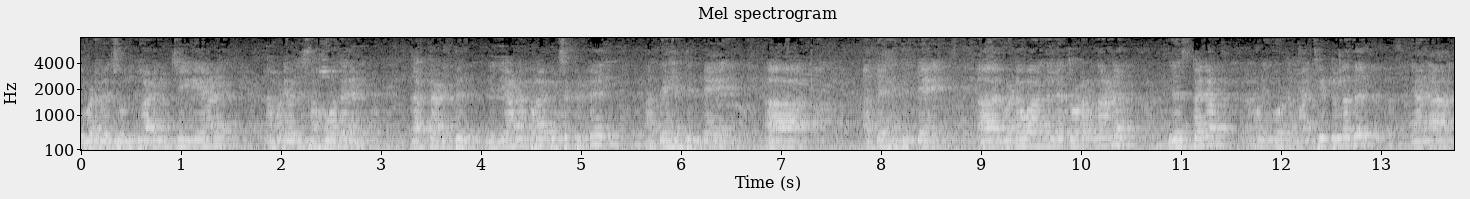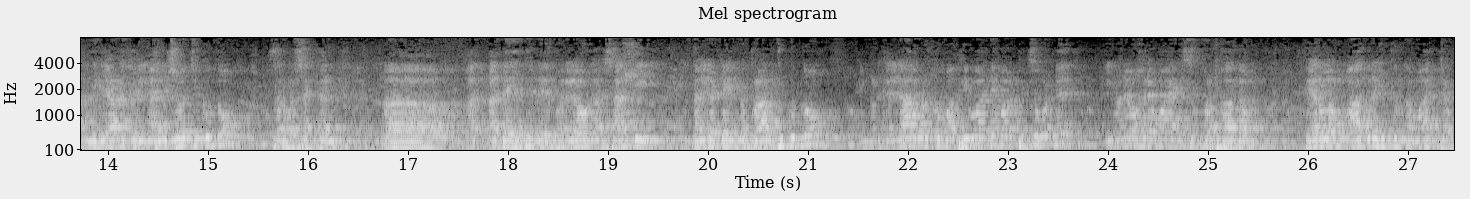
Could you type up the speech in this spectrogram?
ഇവിടെ വെച്ച് ഉദ്ഘാടനം ചെയ്യുകയാണ്. നമ്മുടെ ഒരു സഹോദരൻ തൊട്ടടുത്ത് നിര്യാണം പ്രാപിച്ചിട്ടുണ്ട്. അദ്ദേഹത്തിന്റെ അദ്ദേഹത്തിന്റെ വിടവാങ്ങലിനെ തുടർന്നാണ് സ്ഥലം നമ്മൾ ഇങ്ങോട്ട് മാറ്റിയിട്ടുള്ളത്. ഞാൻ ആ നിര്യാണത്തിൽ അനുശോചിക്കുന്നു. സർവശക്തൻ അദ്ദേഹത്തിന്റെ അദ്ദേഹത്തിന് പരലോക ശാന്തി നൽകട്ടെ എന്ന് പ്രാർത്ഥിക്കുന്നു. നിങ്ങൾക്ക് എല്ലാവർക്കും അഭിവാദ്യം അർപ്പിച്ചുകൊണ്ട് ഈ മനോഹരമായ സുപ്രഭാതം കേരളം ആഗ്രഹിക്കുന്ന മാറ്റം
